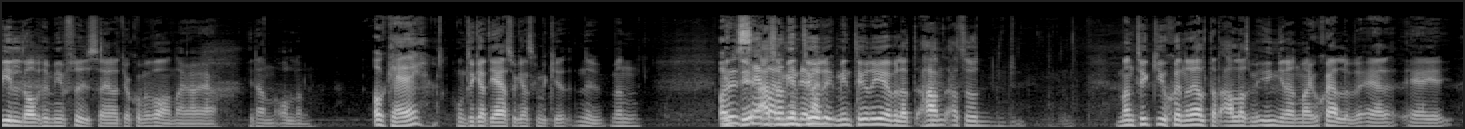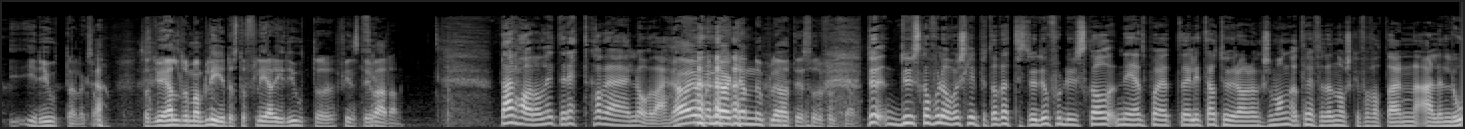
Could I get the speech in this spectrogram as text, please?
bild av hvordan min fru sier at jeg kommer være når jeg er i den åldern. Okay. Hun syns at jeg er så ganske mye nå, men... Min, alltså, min, teori, min teori är väl att han, alltså... Man tycker ju generellt att alla som är yngre än man själv är, är idioter liksom. Så att ju äldre man blir desto fler idioter finns det i världen. Der har han litt rett, kan jeg love deg. Ja, ja, men jeg kan oppleve at det er så det funker. Du, du skal få lov å slippe ut av dette studio, for du skal ned på et eh, litteraturarrangement og treffe den norske forfatteren Erlend Lo.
